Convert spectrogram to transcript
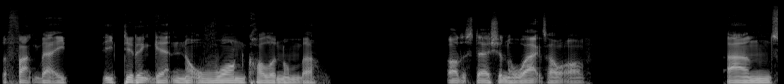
the fact that he, he didn't get not one collar number or the station they worked out of. And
